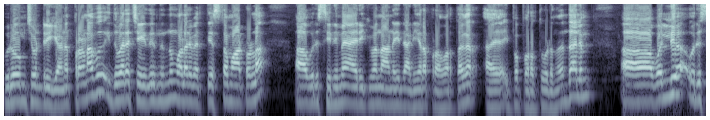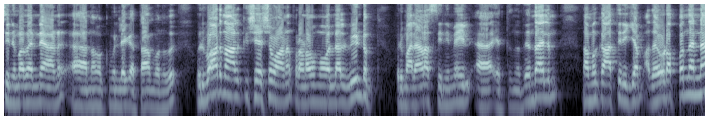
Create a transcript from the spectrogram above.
പുരോഗമിച്ചുകൊണ്ടിരിക്കുകയാണ്. പ്രണവ് ഇതുവരെ ചെയ്തതിൽ നിന്നും വളരെ വ്യത്യസ്തമായിട്ടുള്ള ഒരു സിനിമ ആയിരിക്കുമെന്നാണ് ഇതിന്റെ അണിയറ പ്രവർത്തകർ ഇപ്പോൾ പുറത്തുവിടുന്നത് എന്തായാലും വലിയ ഒരു സിനിമ തന്നെയാണ് നമുക്ക് മുന്നിലേക്ക് എത്താൻ പോകുന്നത്. ഒരുപാട് നാൾക്ക് ശേഷമാണ് പ്രണവ് മോഹൻലാൽ വീണ്ടും ഒരു മലയാള സിനിമയിൽ എത്തുന്നത്. എന്തായാലും നമുക്ക് കാത്തിരിക്കാം. അതോടൊപ്പം തന്നെ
